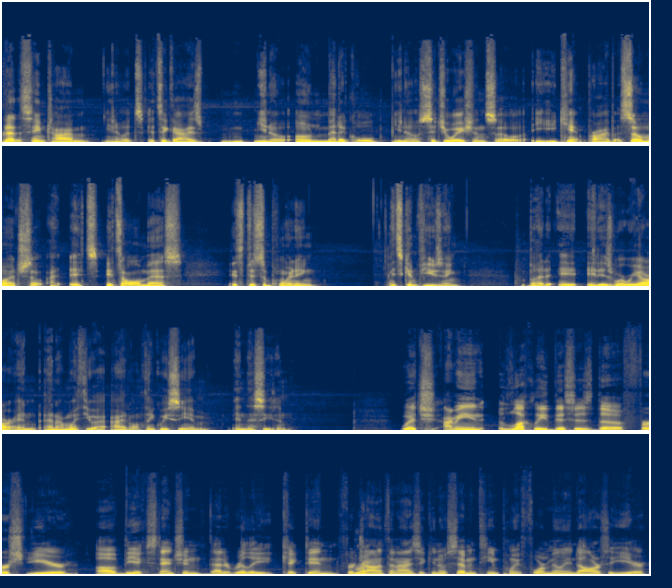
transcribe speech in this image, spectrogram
But at the same time, you know, it's it's a guy's you know own medical you know situation, so you, can't pry but so much. So it's it's all a mess. It's disappointing. It's confusing, but it, it is where we are, and and I'm with you. I, I don't think we see him in this season. Which I mean, luckily this is the first year of the extension that it really kicked in for Right. Jonathan Isaac. You know, seventeen point four million dollars a year,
